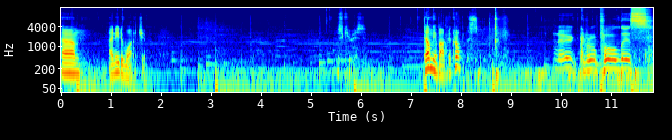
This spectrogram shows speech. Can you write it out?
Um I need a water chip. Just curious. Tell me about Necropolis. Necropolis.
